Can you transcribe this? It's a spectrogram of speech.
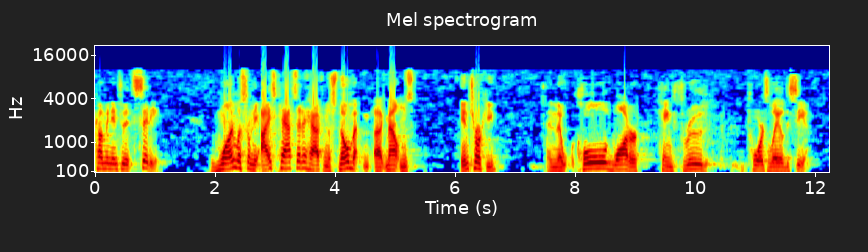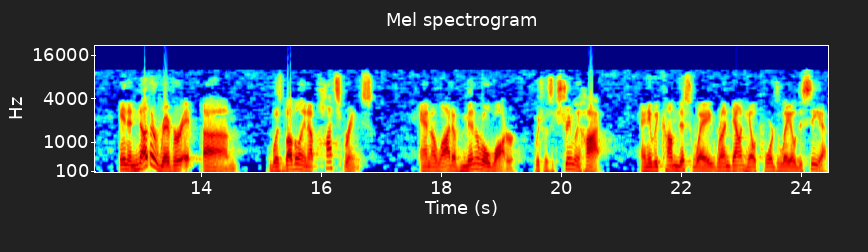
coming into its city. One was from the ice caps that it had from the snow uh, mountains in Turkey, and the cold water came through towards Laodicea. In another river, it um, was bubbling up hot springs and a lot of mineral water, which was extremely hot. And it would come this way, run downhill towards Laodicea.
